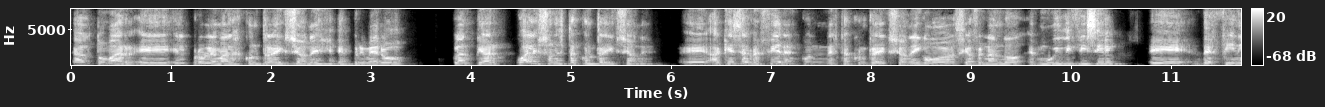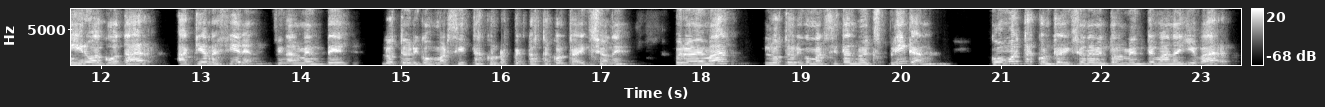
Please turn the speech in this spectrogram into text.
al tomar eh, el problema de las contradicciones, es primero plantear cuáles son estas contradicciones, eh, a qué se refieren con estas contradicciones. Y como decía Fernando, es muy difícil definir o acotar a qué refieren finalmente los teóricos marxistas con respecto a estas contradicciones, pero además los teóricos marxistas no explican cómo estas contradicciones eventualmente van a llevar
